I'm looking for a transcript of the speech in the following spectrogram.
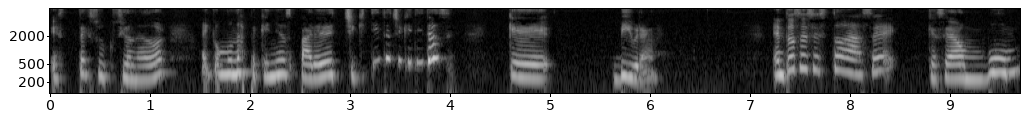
este succionador hay como unas pequeñas paredes chiquititas, chiquititas que vibran. Entonces esto hace que sea un boom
